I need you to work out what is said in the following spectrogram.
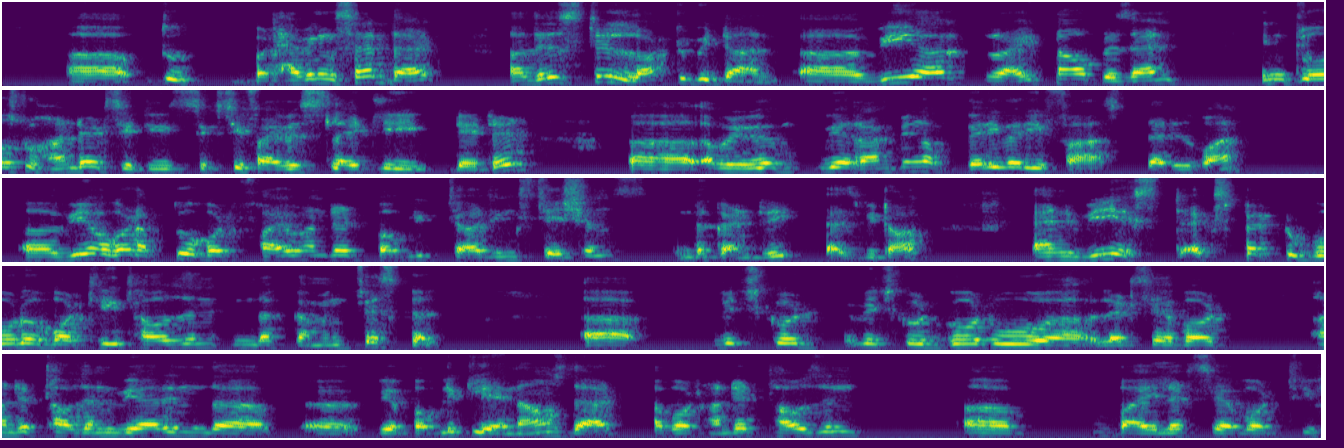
to, but having said that, uh, there is still a lot to be done. Uh, we are right now present in close to 100 cities. 65 is slightly dated. Uh, we, are, we, are, ramping up very, very fast. That is one. Uh, we have got up to about 500 public charging stations in the country as we talk, and we ex- expect to go to about 3,000 in the coming fiscal, uh, which could which could go to uh, let's say about 100,000. We are in the we have publicly announced that about 100,000 by let's say about three,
